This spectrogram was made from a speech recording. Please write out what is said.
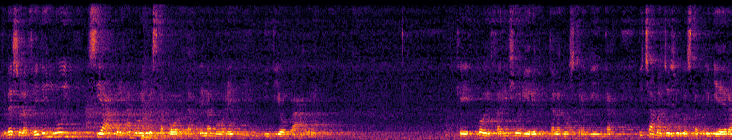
attraverso la fede in Lui, si apre a noi questa porta dell'amore di Dio Padre che poi fa rifiorire tutta la nostra vita. Diciamo a Gesù questa preghiera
